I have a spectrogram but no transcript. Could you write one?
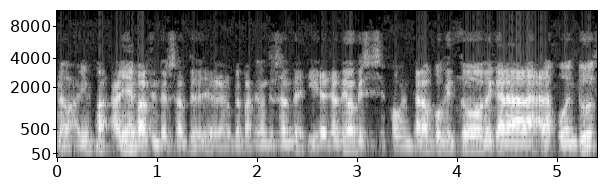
no, a, mí, a mí me parece interesante, me parece interesante. Y ya digo que si se fomentara un poquito de cara a la, a la juventud,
